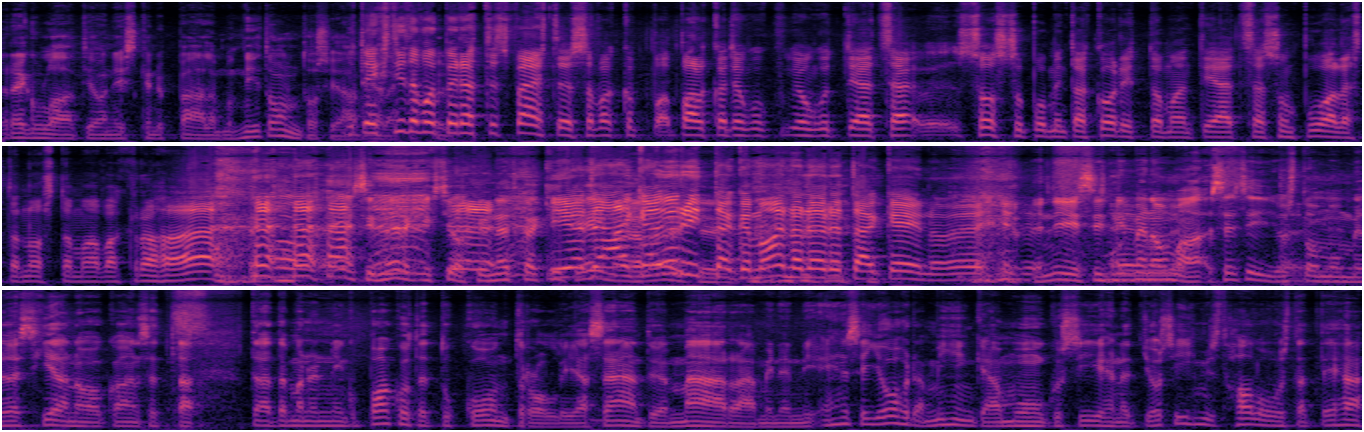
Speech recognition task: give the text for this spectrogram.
regulaatio on iskenyt päälle, mutta niitä on tosiaan Mutta eikö niitä voi periaatteessa väistää, jos sä vaikka pa- palkkaat jonkun, jonkun tiedät, sä, sossupumin tai korittoman, tiedät, sä sun puolesta nostamaan vaikka rahaa? No, esimerkiksi jokin, näitä kaikki Niin, joten keinoja älkää löytyy. yrittäkö, me aina löydetään keinoja. Ja niin, siis nimenomaan, se siinä just on mun mielestä hienoa kanssa, että tämä tämmöinen niinku pakotettu kontrolli ja sääntöjen määrääminen, niin eihän se johda mihinkään muuhun kuin siihen, että jos ihmiset haluaa sitä tehdä,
